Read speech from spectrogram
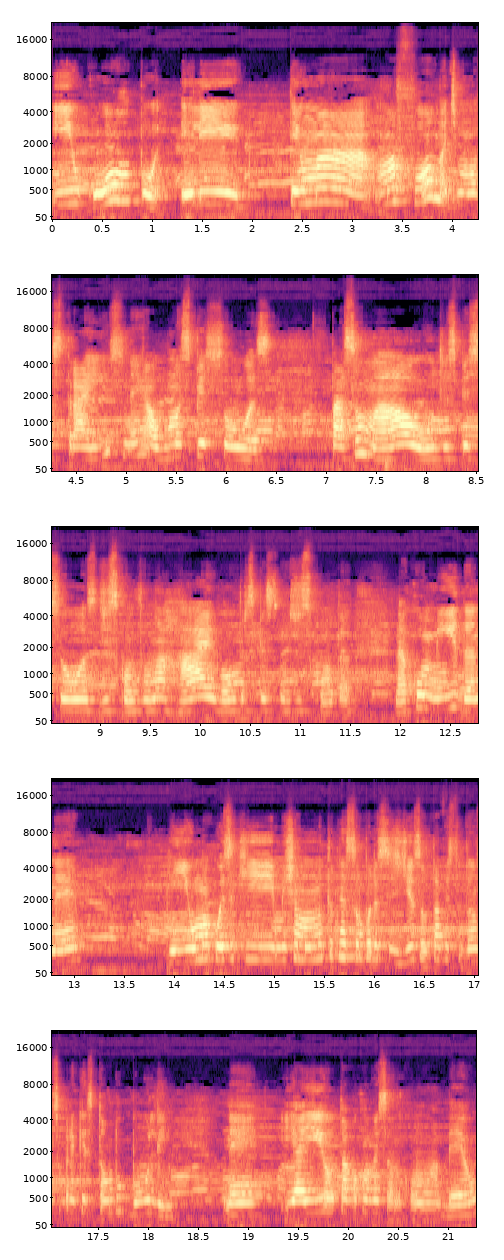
e o corpo, ele tem uma, uma forma de mostrar isso, né? Algumas pessoas passam mal, outras pessoas descontam na raiva, outras pessoas descontam na comida, né? E uma coisa que me chamou muita atenção por esses dias, eu estava estudando sobre a questão do bullying né? E aí eu estava conversando com o Abel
